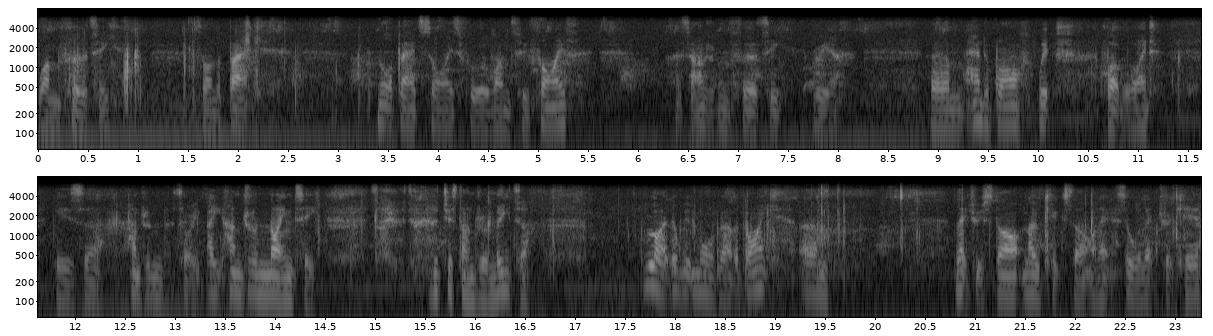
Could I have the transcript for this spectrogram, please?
130 so on the back not a bad size for a 125 that's 130 rear. Um, handlebar width quite wide is uh, 100 sorry 890 so just under a meter right a little bit more about the bike. Um, electric start no kickstart on it it's all electric here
